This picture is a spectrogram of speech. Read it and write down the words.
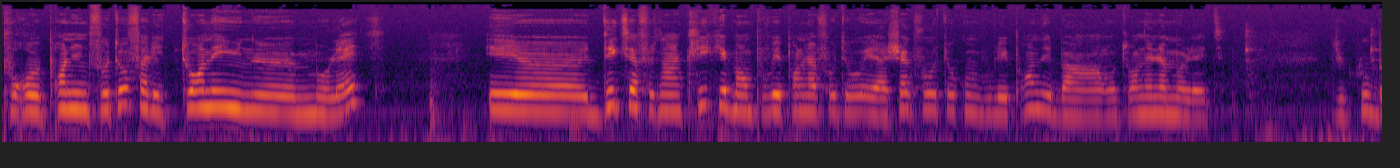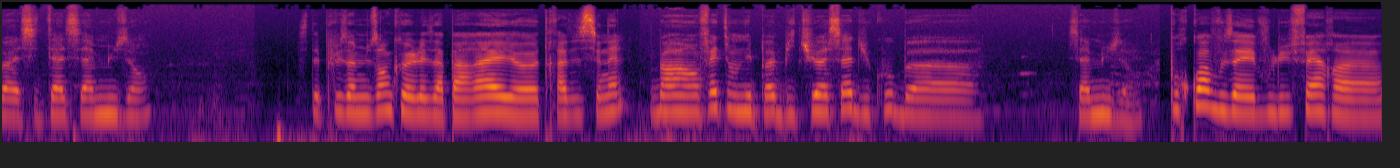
pour prendre une photo, il fallait tourner une molette et euh, dès que ça faisait un clic, et eh ben, on pouvait prendre la photo. Et à chaque photo qu'on voulait prendre, et eh ben, on tournait la molette. Du coup, bah, c'était assez amusant. C'était plus amusant que les appareils euh, traditionnels? Bah en fait, on n'est pas habitué à ça, du coup, bah c'est amusant. Pourquoi vous avez voulu faire euh,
